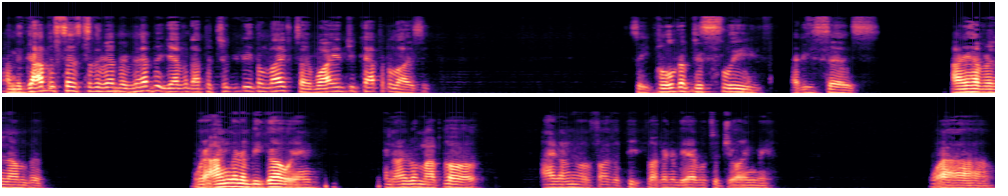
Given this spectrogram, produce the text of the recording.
And the Gabba says to the Rebbe, Rebbe, you have an opportunity of a lifetime. Why didn't you capitalize it? So he pulled up his sleeve and he says, I have a number where I'm going to be going in Olam Haba. I don't know if other people are going to be able to join me. Wow.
